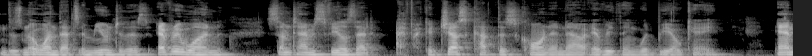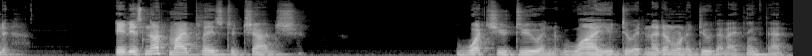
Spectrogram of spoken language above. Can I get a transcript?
there's no one that's immune to this, everyone sometimes feels that if I could just cut this corner now, everything would be okay. And it is not my place to judge what you do and why you do it. And I don't want to do that. I think that,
